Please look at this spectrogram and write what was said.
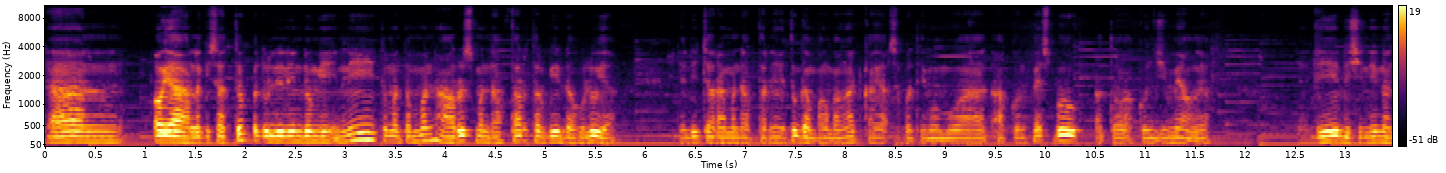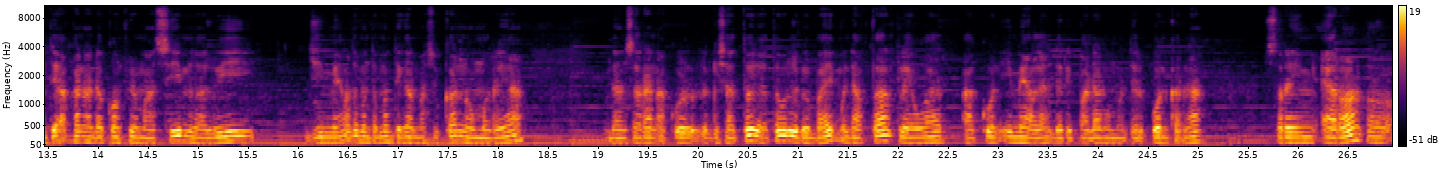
Dan Oh ya, lagi satu peduli lindungi ini teman-teman harus mendaftar terlebih dahulu ya. Jadi cara mendaftarnya itu gampang banget kayak seperti membuat akun Facebook atau akun Gmail ya. Jadi di sini nanti akan ada konfirmasi melalui Gmail teman-teman tinggal masukkan nomornya dan saran aku lagi satu yaitu lebih baik mendaftar lewat akun email ya daripada nomor telepon karena sering error kalau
